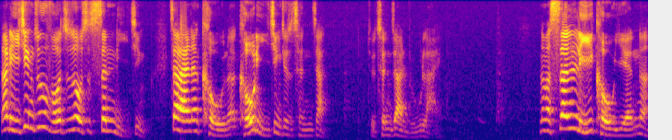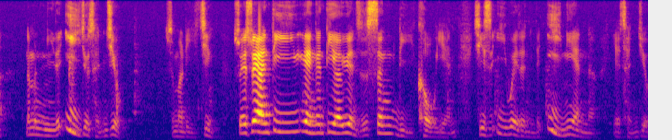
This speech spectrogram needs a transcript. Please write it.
那礼敬诸佛之后是身礼敬，再来呢口呢口礼敬就是称赞，就称赞如来。那么生理口言呢？那么你的意就成就，什么礼敬？所以虽然第一愿跟第二愿只是生理口言，其实意味着你的意念呢也成就。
